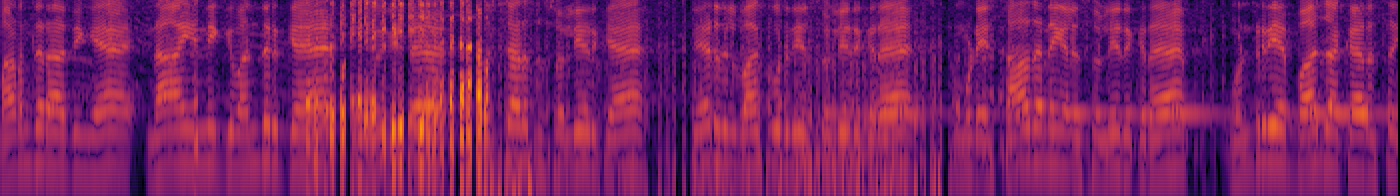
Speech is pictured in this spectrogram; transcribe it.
மறந்துடாதீங்க. நான் இன்னைக்கு வந்திருக்கேன். உங்ககிட்ட பிரச்சாரத்தை சொல்லியிருக்கேன். தேர்தல் வாக்குறுதியை சொல்லியிருக்கிறேன். நம்முடைய சாதனைகளை சொல்லியிருக்கிறேன். ஒன்றிய பாஜக அரசை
